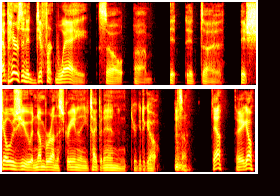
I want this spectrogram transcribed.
that pairs in a different way. So um, it it uh, it shows you a number on the screen and then you type it in and you're good to go. So yeah, there you go.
